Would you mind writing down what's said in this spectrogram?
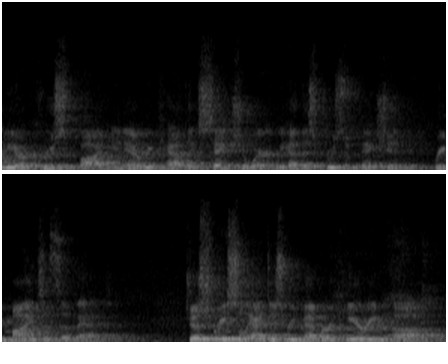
we are crucified in every Catholic sanctuary. We have this crucifixion reminds us of that. Just recently, I just remember hearing uh,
